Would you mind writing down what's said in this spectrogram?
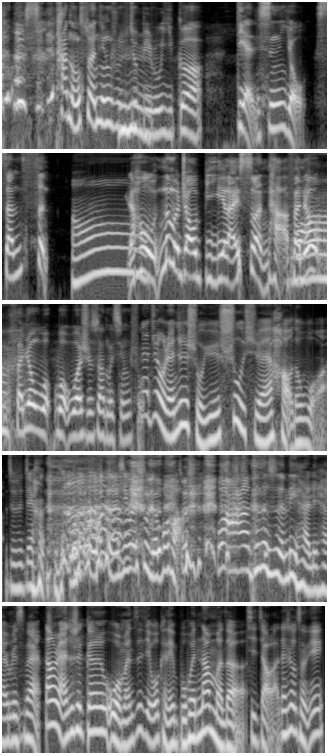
他能算清楚，就比如一个点心有三份。哦，然后那么着比例来算它，反正反正我我我是算不清楚。那这种人就是属于数学好的我，就是这样子。我我可能是因为数学不好，哇，真的是厉害厉害，respect。当然就是跟我们自己，我肯定不会那么的计较了。但是我曾经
